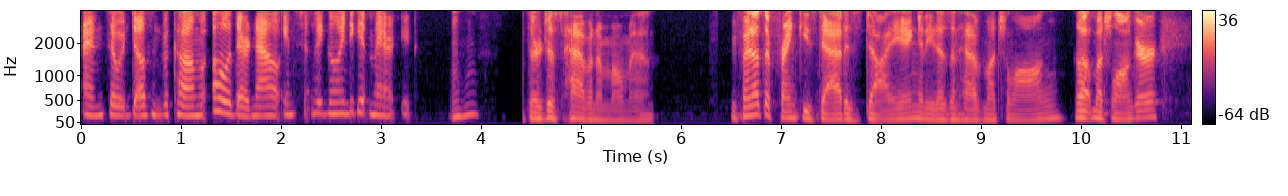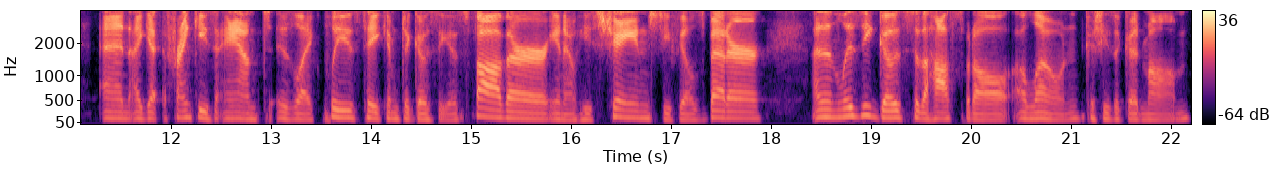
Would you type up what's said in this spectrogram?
and so it doesn't become oh they're now instantly going to get married Mm-hmm. They're just having a moment. We find out that Frankie's dad is dying and he doesn't have much long, uh, much longer. And I get Frankie's aunt is like, please take him to go see his father. You know, he's changed. He feels better. And then Lizzie goes to the hospital alone because she's a good mom.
